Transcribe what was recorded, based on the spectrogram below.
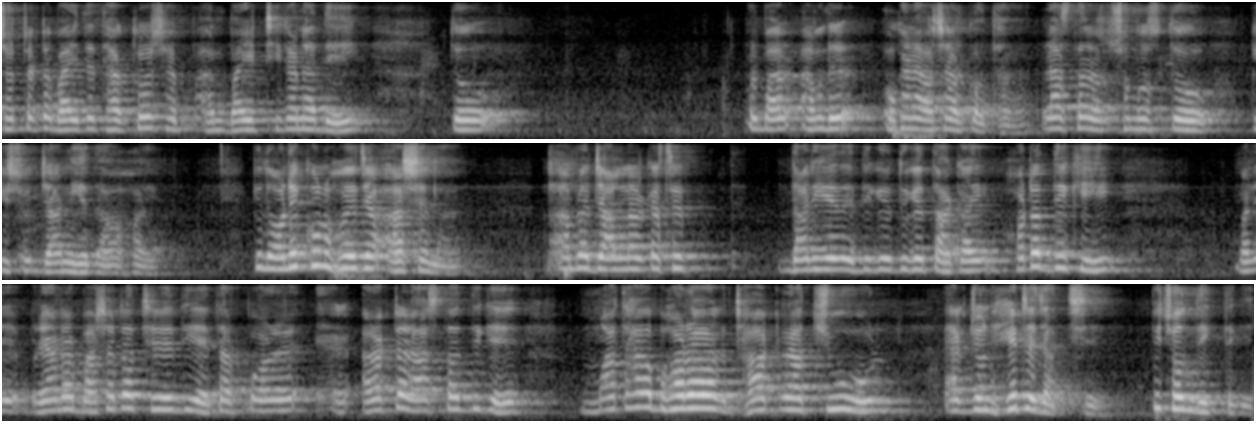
ছোট্ট একটা বাড়িতে থাকতো, সে আমি বাড়ির ঠিকানা দেই। তো আমাদের ওখানে আসার কথা, রাস্তার সমস্ত কিছু জানিয়ে দেওয়া হয়। কিন্তু অনেকক্ষণ হয়ে যা আসে না। আমরা জানলার কাছে দাঁড়িয়ে এদিকে ওদিকে তাকাই। হঠাৎ দেখি মানে রেহানার বাসাটা ছেড়ে দিয়ে তারপর আর একটা রাস্তার দিকে মাথা ভরা ঝাঁকড়া চুল একজন হেঁটে যাচ্ছে পিছন দিক থেকে।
